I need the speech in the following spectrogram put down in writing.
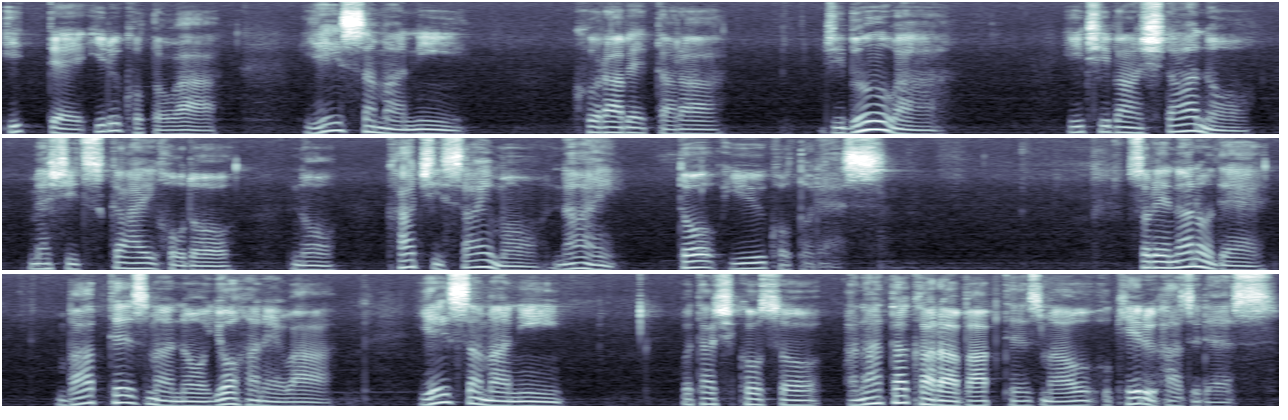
言っていることはイエス様に比べたら自分は一番下の召使いほどの価値さえもないということです。それなので、バプテスマのヨハネは、イエス様に私こそあなたからバプテスマを受けるはずです。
